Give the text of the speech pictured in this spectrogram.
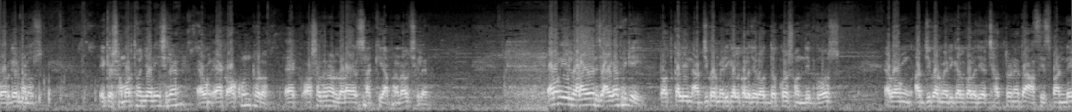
বর্গের মানুষ একে সমর্থন জানিয়েছিলেন এবং এক অকুণ্ঠ, এক অসাধারণ লড়াইয়ের সাক্ষী আপনারাও ছিলেন। এবং এই লড়াইয়ের জায়গা থেকেই তৎকালীন আরজিকর মেডিকেল কলেজের অধ্যক্ষ সন্দীপ ঘোষ এবং আরজিকর মেডিকেল কলেজের ছাত্রনেতা আশিস পান্ডে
